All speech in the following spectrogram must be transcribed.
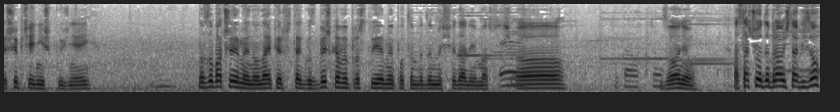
y, szybciej niż później. No zobaczymy, no najpierw tego Zbyszka wyprostujemy, potem będziemy się dalej martwić. O, dzwonią. A Stasiu, odebrałeś ta wizo?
